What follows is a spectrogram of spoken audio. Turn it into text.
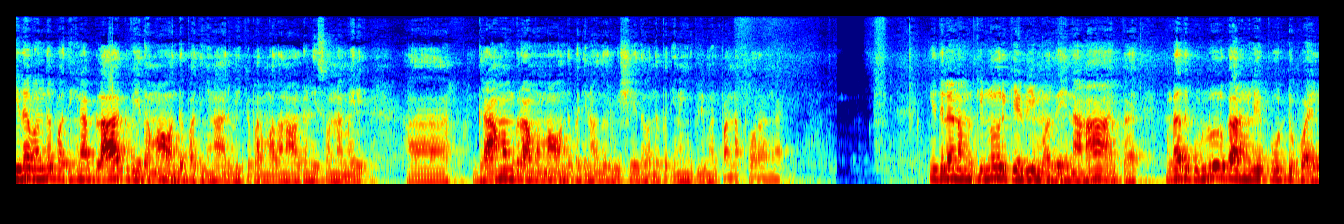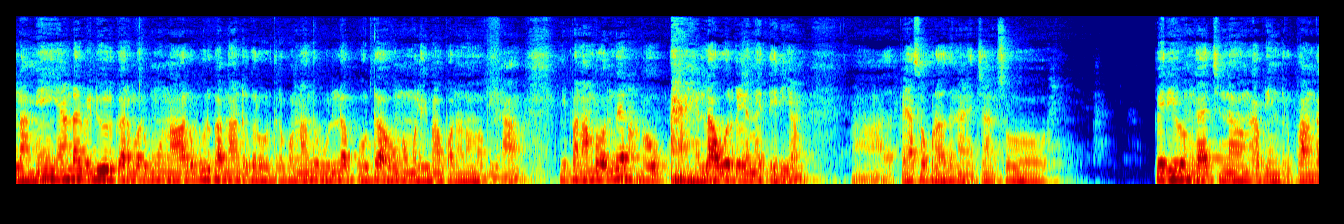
இதை வந்து பார்த்திங்கன்னா பிளாக் வீதமாக வந்து பார்த்திங்கன்னா அறிவிக்கப்படுறமா அதான் ஆல்ரெடி சொன்ன மாரி கிராமம் கிராமமாக வந்து பார்த்திங்கன்னா அந்த ஒரு விஷயத்தை வந்து பார்த்திங்கன்னா இம்ப்ளிமெண்ட் பண்ண போகிறாங்க இதில் நமக்கு இன்னொரு கேள்வியும் வருது. என்னென்னா இப்போ ரெண்டாவதுக்கு உள்ளூர்காரங்களே போட்டு போயிடலாமே. ஏன்டா வெளியூர்காரங்க ஒரு மூணு நாலு ஊருக்கு அந்தாண்டு இருக்கிற ஒருத்தர் கொண்டாந்து உள்ளே போட்டு அவங்க மூலயமா பண்ணணும் அப்படின்னா இப்போ நம்ம வந்து நம்ம எல்லா ஊர்களுமே தெரியும். அதை பேசக்கூடாதுன்னு நினச்சேன். ஸோ பெரியவங்க சின்னவங்க அப்படின்னு இருப்பாங்க.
